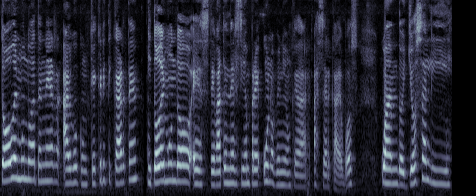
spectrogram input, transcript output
todo el mundo va a tener algo con qué criticarte y todo el mundo este, va a tener siempre una opinión que dar acerca de vos. Cuando yo salí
